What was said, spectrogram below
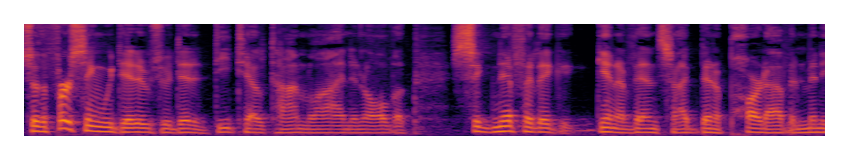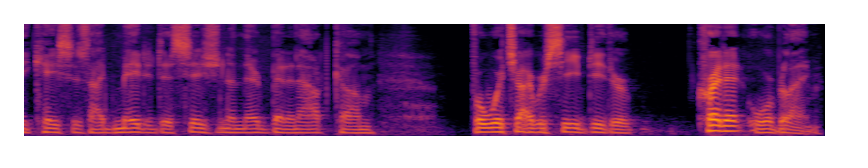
so the first thing we did was we did a detailed timeline and all the significant events I'd been a part of. In many cases, I'd made a decision and there'd been an outcome for which I received either credit or blame.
